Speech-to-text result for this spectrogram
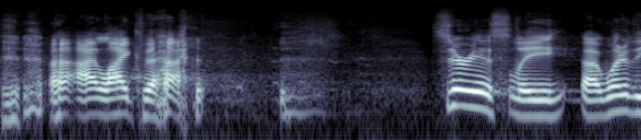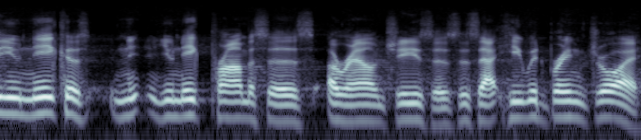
I like that. Seriously, uh, one of the unique, unique promises around Jesus is that he would bring joy.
